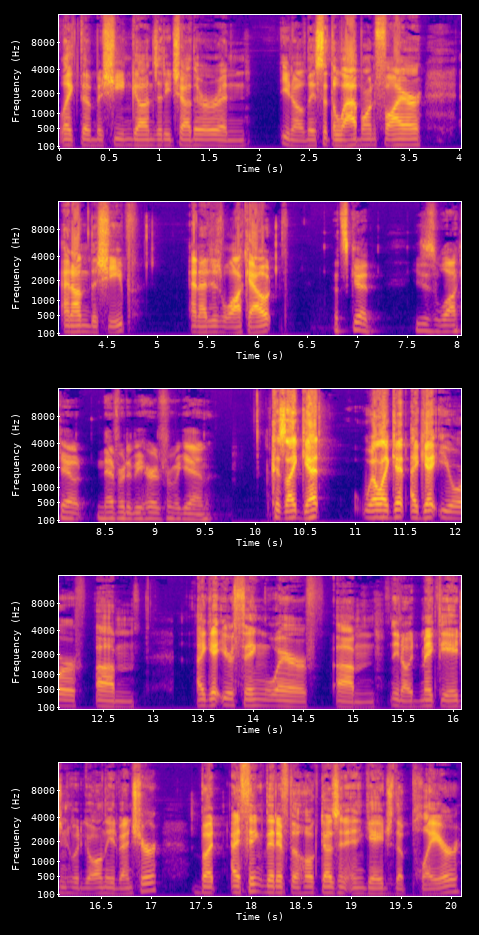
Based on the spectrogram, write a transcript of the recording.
like the machine guns at each other, and you know they set the lab on fire, and I'm the sheep, and I just walk out That's good. You just walk out, never to be heard from again. because I get well, I get I get your um, I get your thing where um, you know, it'd make the agent who would go on the adventure. But I think that if the hook doesn't engage the player,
